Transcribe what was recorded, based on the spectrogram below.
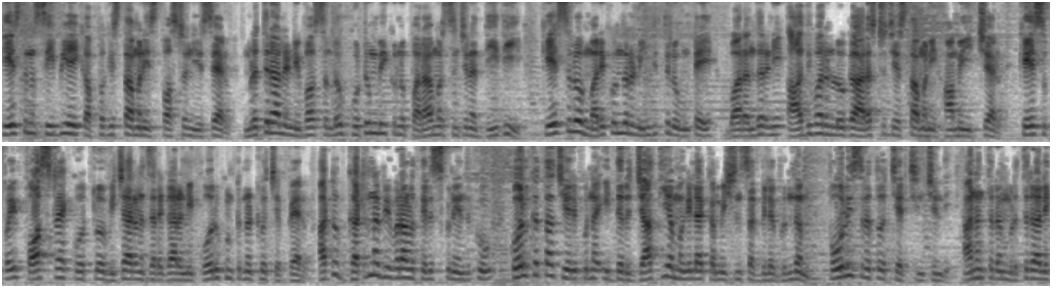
కేసును సీబీఐకి అప్పగిస్తామని స్పష్టం చేశారు. మృతురాలి నివాసంలో కుటుంబీకులను పరామర్శించిన దీది కేసులో మరికొందరు నిందితులు ఉంటే వారందరినీ ఆదివారంలోగా అరెస్టు చేస్తామని హామీ ఇచ్చారు. కేసుపై ఫాస్ట్ ట్రాక్ కోర్టులో విచారణ జరగాలని కోరుకుంటున్నట్లు చెప్పారు. అటు ఘటన వివరాలు తెలుసుకునేందుకు కోల్కతా చేరుకున్న ఇద్దరు జాతీయ మహిళా కమిషన్ సభ్యుల బృందం పోలీసులతో చర్చించింది. అనంతరం మృతురాలి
